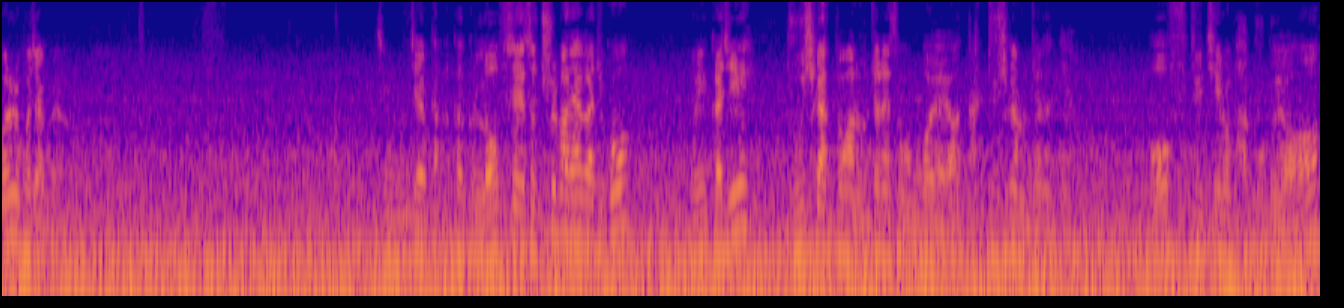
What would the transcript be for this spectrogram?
러그북을 보자고요. 지금 이제 아까 그 러브스에서 출발해가지고 여기까지 2시간 동안 운전해서 온 거예요. 딱 2시간 운전했네요. 오프 듀티로 바꾸고요.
